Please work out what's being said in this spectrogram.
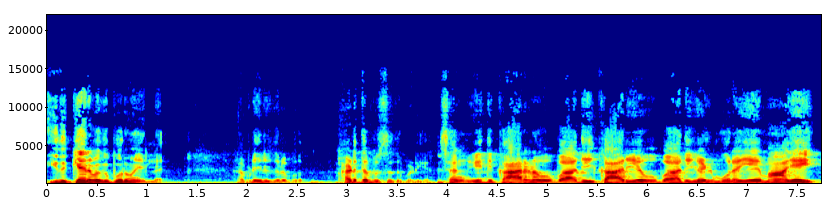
இதுக்கே நமக்கு பொறுமை இல்லை. அப்படி இருக்கிறப்போ அடுத்த புஸ்தத்தை படிக்க சங் இது காரண உபாதி காரிய உபாதிகள் முறையே மாயை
